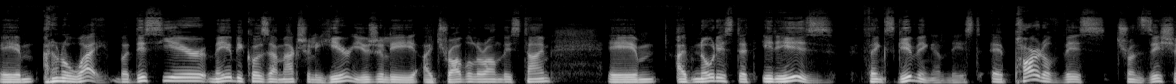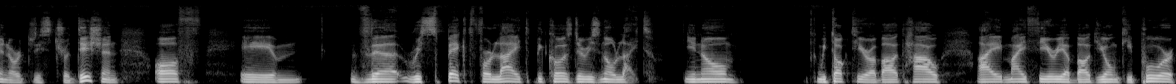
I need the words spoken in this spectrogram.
Um, I don't know why, but this year, maybe because I'm actually here. Usually I travel around this time. Um, I've noticed that it is Thanksgiving, at least, a part of this transition or this tradition of um, the respect for light because there is no light. You know, we talked here about how I my theory about Yom Kippur,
